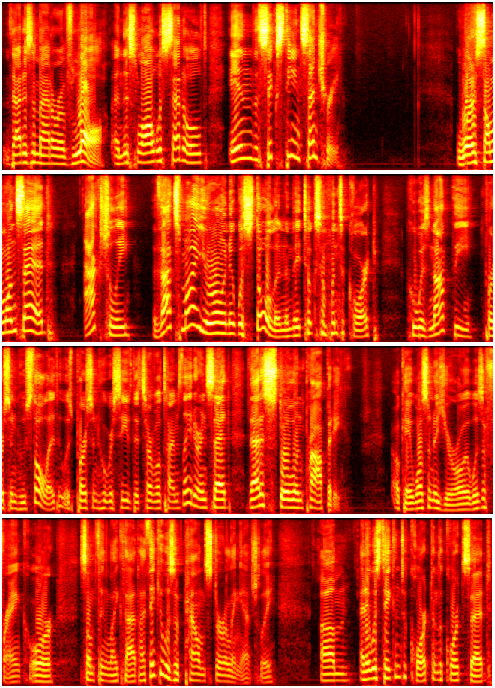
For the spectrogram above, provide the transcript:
that is a matter of law. And this law was settled in the 16th century, where someone said, actually, that's my euro and it was stolen. And they took someone to court who was not the person who stole it, it was a person who received it several times later and said, that is stolen property. Okay, it wasn't a euro, it was a franc or something like that. I think it was a pound sterling actually. Um, and it was taken to court and the court said,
